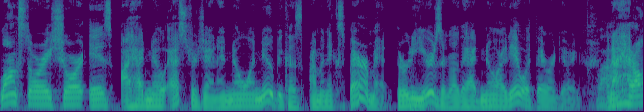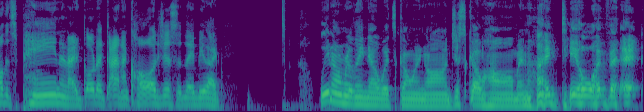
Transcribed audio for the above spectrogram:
long story short is I had no estrogen and no one knew because I'm an experiment. 30 years ago, they had no idea what they were doing. And I had all this pain and I'd go to gynecologists and they'd be like, we don't really know what's going on. Just go home and like deal with it.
